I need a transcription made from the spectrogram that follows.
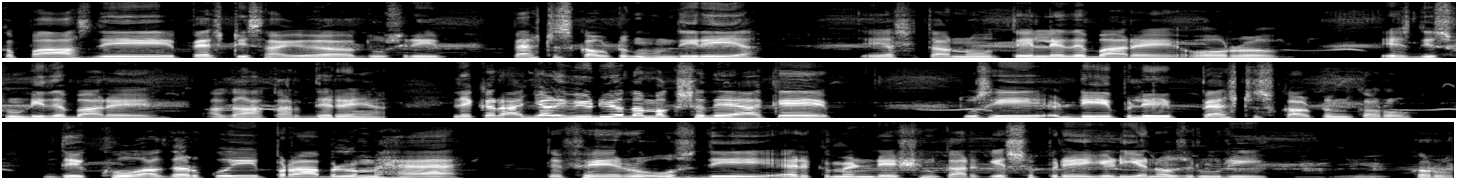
ਕਪਾਸ ਦੀ ਪੈਸਟੀਸਾਈਡ ਦੂਸਰੀ ਪੈਸਟ ਸਕਾਊਟਿੰਗ ਹੁੰਦੀ ਰਹੀ ਆ। ਤੇ ਅਸੀਂ ਤੁਹਾਨੂੰ ਤੇਲੇ ਦੇ ਬਾਰੇ ਔਰ ਇਸ ਦੀ ਸੁੰਡੀ ਦੇ ਬਾਰੇ ਆਗਾਹ ਕਰਦੇ ਰਹੇ ਹਾਂ। ਲੇਕਿਨ ਅੱਜ ਵਾਲੀ ਵੀਡੀਓ ਦਾ ਮਕਸਦ ਇਹ ਆ ਕਿ ਤੁਸੀਂ ਡੀਪਲੀ ਪੈਸਟ ਸਕਾਊਟਿੰਗ ਕਰੋ। ਦੇਖੋ, ਅਗਰ ਕੋਈ ਪ੍ਰੋਬਲਮ ਹੈ, ਤੇ ਫਿਰ ਉਸ ਦੀ ਰეკਮੈਂਡੇਸ਼ਨ ਕਰਕੇ ਸਪਰੇਅ ਜਿਹੜੀ ਹੈ ਨਾ ਜ਼ਰੂਰੀ ਕਰੋ।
